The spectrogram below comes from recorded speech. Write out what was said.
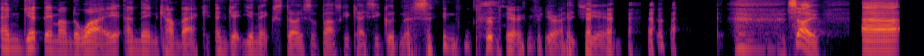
and get them underway, and then come back and get your next dose of basket casey goodness in preparing for your AGM. so. Uh,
